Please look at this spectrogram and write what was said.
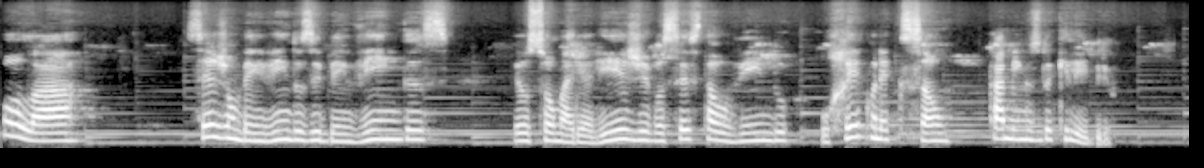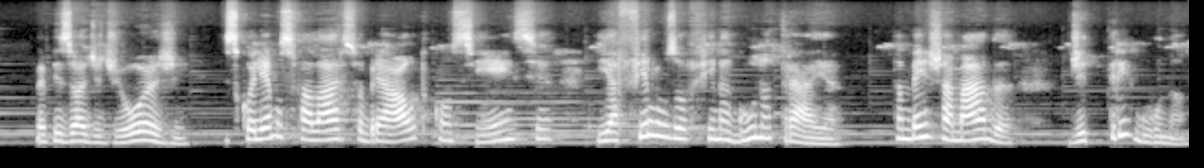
Olá, sejam bem-vindos e bem-vindas. Eu sou Maria Lige e você está ouvindo o Reconexão Caminhos do Equilíbrio. No episódio de hoje, escolhemos falar sobre a autoconsciência e a filosofia Gunatraya, também chamada de Triguna.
